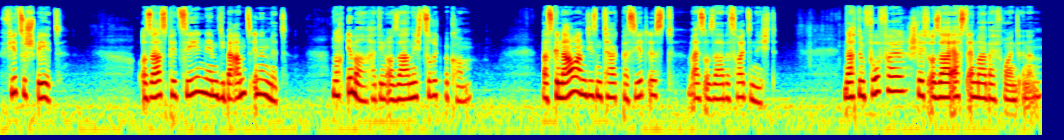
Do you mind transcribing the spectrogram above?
Viel zu spät. Osars PC nehmen die BeamtInnen mit. Noch immer hat ihn Osar nicht zurückbekommen. Was genau an diesem Tag passiert ist, weiß Osar bis heute nicht. Nach dem Vorfall schläft Osar erst einmal bei FreundInnen.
